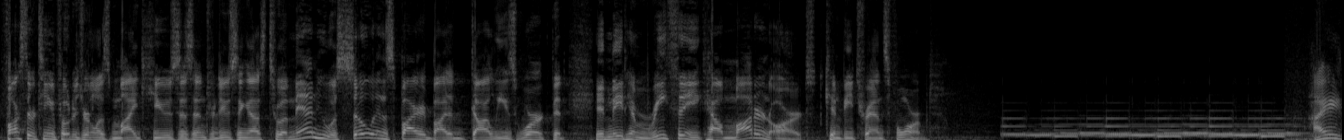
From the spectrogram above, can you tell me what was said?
Fox 13 photojournalist Mike Hughes is introducing us to a man who was so inspired by Dali's work that it made him rethink how modern art can be transformed. I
